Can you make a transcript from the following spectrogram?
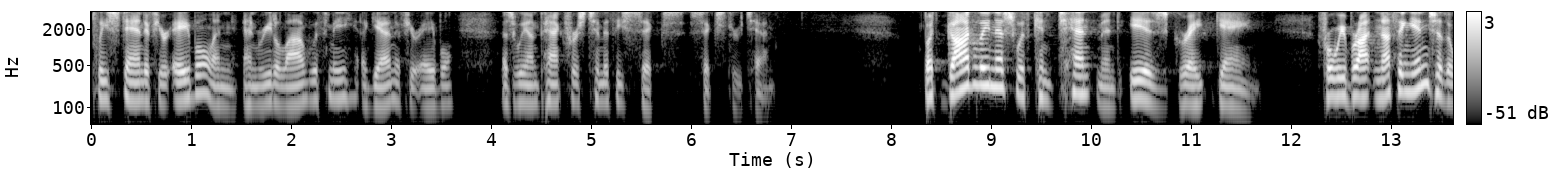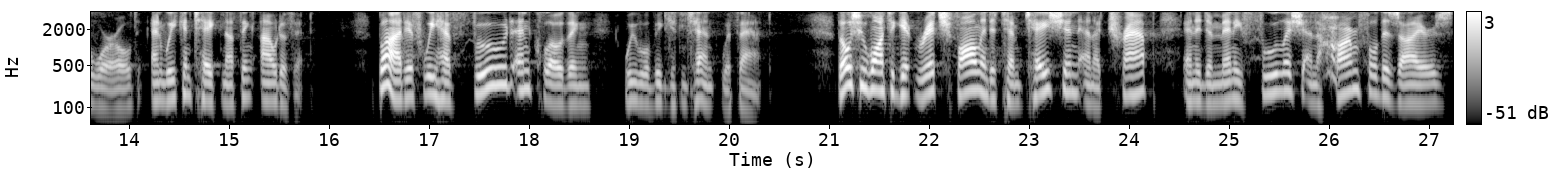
Please stand if you're able and, and read aloud with me again if you're able as we unpack 1 Timothy 6 6 through 10. But godliness with contentment is great gain. For we brought nothing into the world, and we can take nothing out of it. But if we have food and clothing, we will be content with that. Those who want to get rich fall into temptation and a trap and into many foolish and harmful desires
